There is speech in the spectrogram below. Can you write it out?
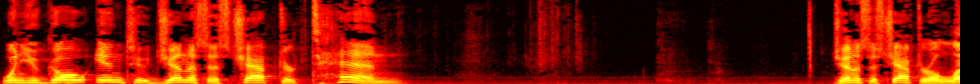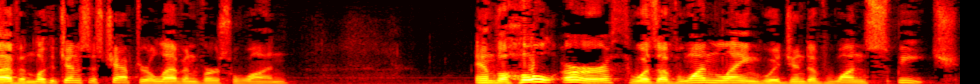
When you go into Genesis chapter 10, Genesis chapter 11, look at Genesis chapter 11, verse 1. And the whole earth was of one language and of one speech.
